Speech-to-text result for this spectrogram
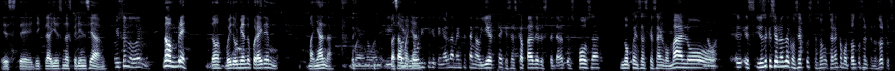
Este, y, claro, y es una experiencia. Hoy usted no duerme. No, hombre, no, voy durmiendo por ahí de mañana. Bueno, bueno. Y, Pasado bueno, Qué mañana. bonito que tengas la mente tan abierta, que seas capaz de respetar a tu esposa, no pensás que es algo malo. Es- es- yo sé que estoy hablando de conceptos que son, suenan como tontos entre nosotros,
